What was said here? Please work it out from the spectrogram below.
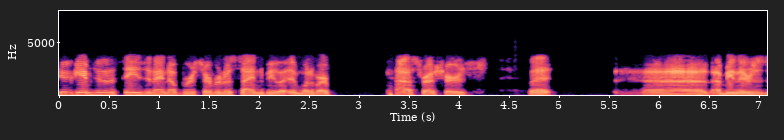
two games into the season. I know Bruce Irvin was signed to be one of our pass rushers, but uh, I mean, there's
